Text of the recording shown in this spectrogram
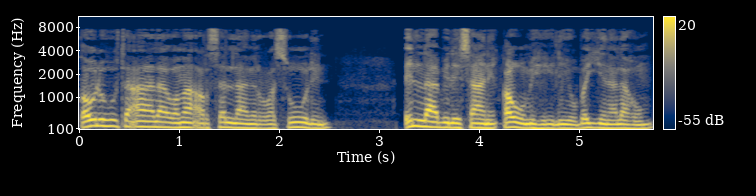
قوله تعالى وما أرسلنا من رسول إلا بلسان قومه ليبين لهم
